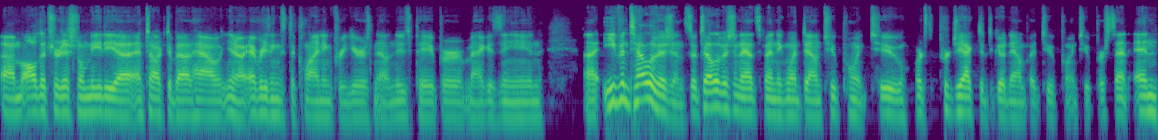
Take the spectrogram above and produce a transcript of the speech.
um, all the traditional media and talked about how you know everything's declining for years now: newspaper, magazine, uh, even television. So television ad spending went down 2.2, or it's projected to go down by 2.2 percent. And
